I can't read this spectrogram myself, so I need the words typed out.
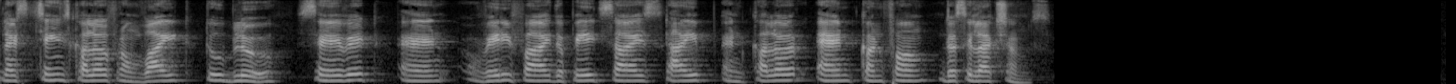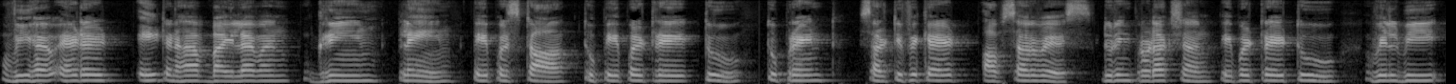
Let's change color from white to blue. Save it and verify the page size, type and color and confirm the selections. We have added 8.5 by 11 green plain paper stock to paper tray 2 to print certificate of service during production, paper tray 2 will be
